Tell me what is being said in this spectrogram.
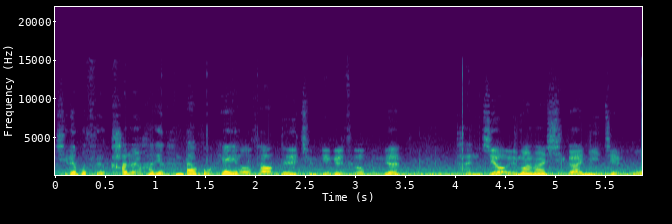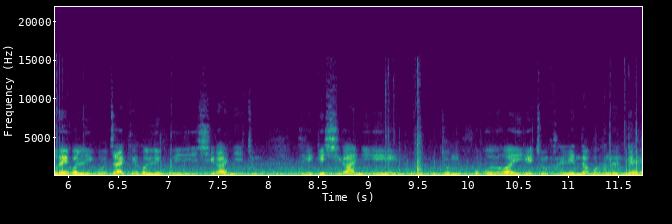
시내버스 가능하긴 한다고 해요 사람들 지금 얘기를 들어보면 단지 얼마나 시간이 이제 오래 걸리고 짧게 걸리고 이 시간이 좀 대기 시간이 좀 호불호가 이게 좀 갈린다고 하는데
